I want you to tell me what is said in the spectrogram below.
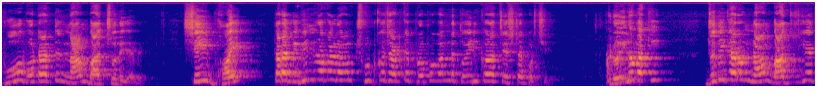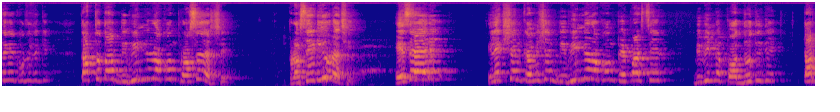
ভুয়ো ভোটারদের নাম বাদ চলে যাবে। সেই ভয়ে তারা বিভিন্ন রকমের এমন ছুটকো ছাটকা প্রোপাগান্ডা তৈরি করার চেষ্টা করছে। রইল বাকি, যদি কারোর নাম বাদ গিয়ে থাকে কোথা থেকে, তার তো তার বিভিন্ন রকম প্রসেস আছে। প্রসিডিওর আছে। এসআইআর ইলেকশন কমিশন বিভিন্ন রকম পেপারসের বিভিন্ন পদ্ধতিতে তার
